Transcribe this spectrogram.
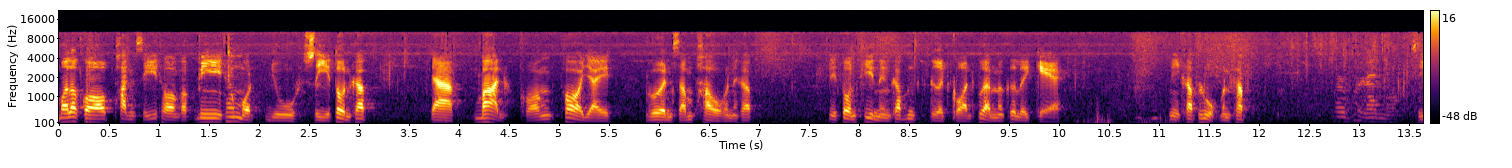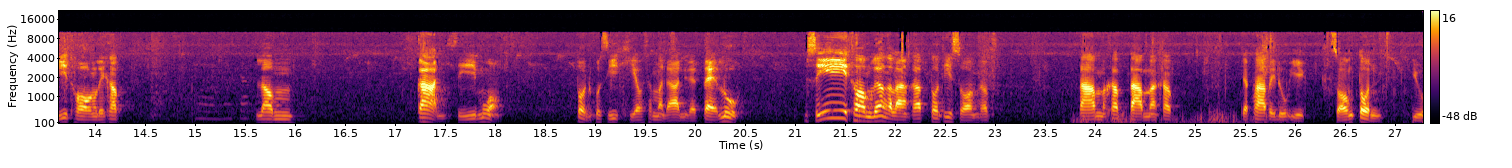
มะละกอพันธุ์สีทองครับมีทั้งหมดอยู่ 4 ต้นครับ จากบ้านของพ่อใหญ่เวิร์นสำเภานะครับ นี่ต้นที่หนึ่งครับมันเกิดก่อนเพื่อนมันก็เลยแก่ นี่ครับลูกมันครับ สีทองเลยครับลำก้านสีม่วง ต้นก็สีเขียวธรรมดานี่แหละแต่ลูก สีทองเหลืองอลามครับ ต้นที่สองครับ ตามมาครับตามมาครับ จะพาไปดูอีกสองต้นอยู่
